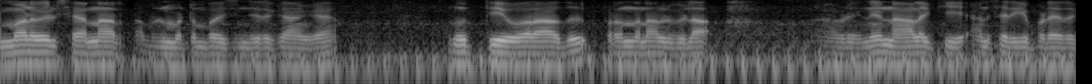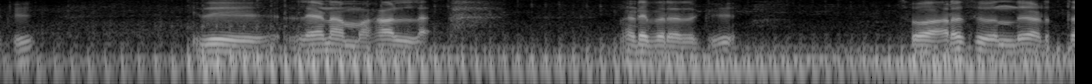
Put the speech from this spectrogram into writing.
இம்மானுவேல் ஷேர்னார் அப்படின்னு மட்டும் பதிவு செஞ்சுருக்காங்க. நூற்றி ஓராவது பிறந்தநாள் விழா அப்படின்னு நாளைக்கு அனுசரிக்கப்பட இருக்குது இது லேனா மஹாலில் நடைபெற இருக்குது ஸோ அரசு வந்து அடுத்த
